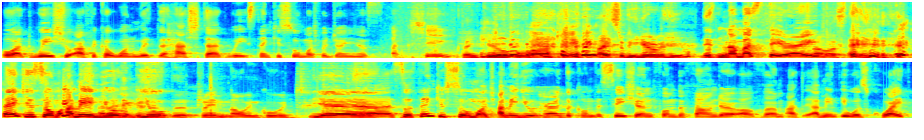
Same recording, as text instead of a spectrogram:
or at Ways Africa One with the hashtag Ways. Thank you so much for joining us, Akshay. Thank you, Thank you. nice to be here with you. This namaste, right? Namaste. thank you so much. I mean, you. I think this you, is the trend now in COVID. Yeah. So thank you so much. I mean, you heard the conversation from the founder of. Um, I mean, it was quite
